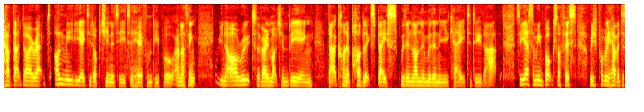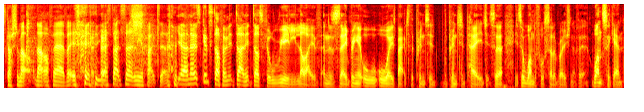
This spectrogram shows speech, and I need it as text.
have that direct, unmediated opportunity to hear from people. And I think, you know, our roots are very much in being that kind of public space within London, within the UK to do that. So, yes, I mean, box office, we should probably have a discussion about that off air, but yes, that's certainly a factor. yeah, no, it's good stuff. I mean, it, and it does feel really live. And as I say, bring it all always back to the printed the printed page. It's a it's a wonderful celebration of it once again.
